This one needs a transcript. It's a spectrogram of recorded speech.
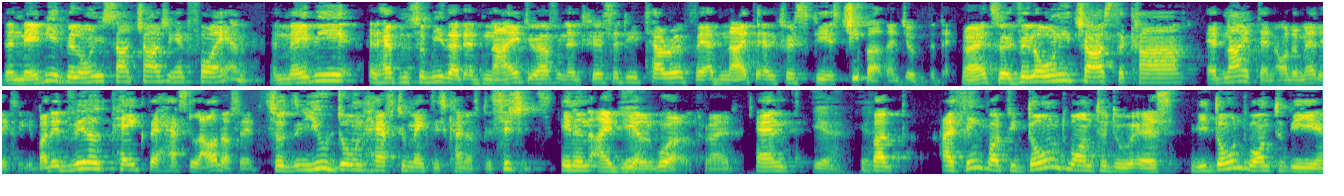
then maybe it will only start charging at 4 a.m. And maybe it happens to be that at night you have an electricity tariff where at night the electricity is cheaper than during the day, right? So it will only charge the car at night then automatically, but it will take the hassle out of it. So you don't have to make these kind of decisions in an ideal yeah. world, right? And yeah, yeah. but I think what we don't want to do is we don't want to be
